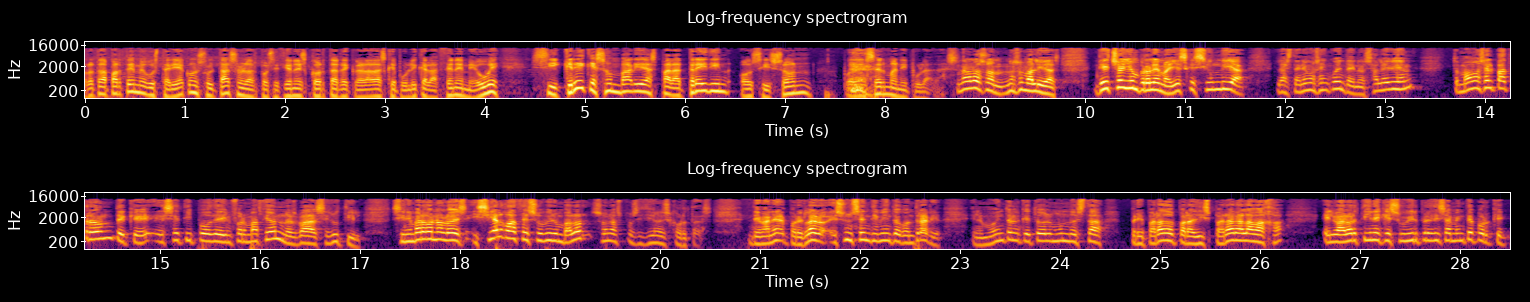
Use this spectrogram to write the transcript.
Por otra parte, me gustaría consultar sobre las posiciones cortas declaradas que publica la CNMV, si cree que son válidas para trading o si son pueden ser manipuladas. No lo son, no son válidas. De hecho, hay un problema y es que si un día las tenemos en cuenta y nos sale bien, tomamos el patrón de que ese tipo de información nos va a ser útil. Sin embargo, no lo es. Y si algo hace subir un valor, son las posiciones cortas. De manera, porque claro, es un sentimiento contrario. En el momento en el que todo el mundo está preparado para disparar a la baja, el valor tiene que subir precisamente porque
